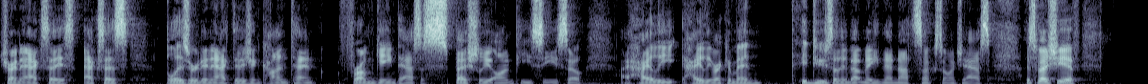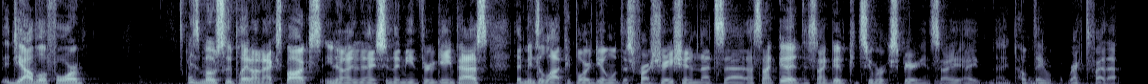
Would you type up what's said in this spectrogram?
trying to access access Blizzard and Activision content from Game Pass, especially on PC. So I highly, highly recommend they do something about making that not suck so much ass. Especially if Diablo 4 is mostly played on Xbox, you know, and I assume they mean through Game Pass. That means a lot of people are dealing with this frustration, and that's uh, that's not good. That's not good consumer experience. So I, I, I hope they rectify that.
